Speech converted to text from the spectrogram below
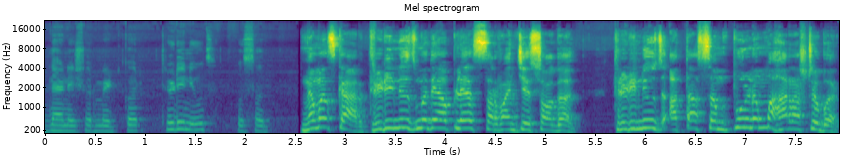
Dnyaneshwar Metkar three D news Pusad. नमस्कार. थ्री डी न्यूजमध्ये आपल्या सर्वांचे स्वागत. थ्री डी न्यूज आता संपूर्ण महाराष्ट्रभर.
